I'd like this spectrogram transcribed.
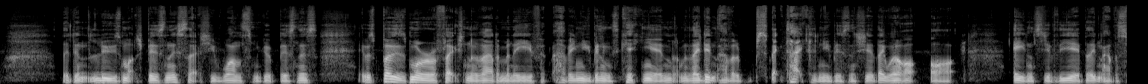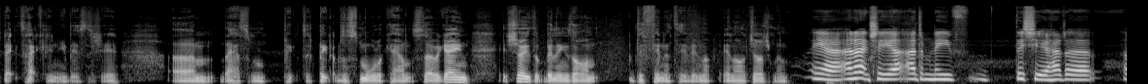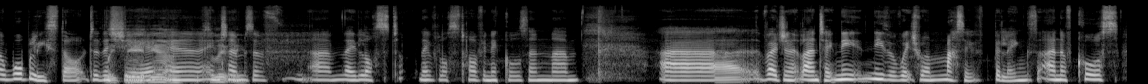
They didn't lose much business. They actually won some good business. It was suppose it's more a reflection of Adam and Eve having new billings kicking in. I mean, they didn't have a spectacular new business year. They were our, our agency of the year, but they didn't have a spectacular new business year. Um, they had some picked, picked up some small accounts. So again, it shows that billings aren't definitive in in our judgment. Yeah, and actually, uh, Adam and Eve this year had a a wobbly start to this year yeah, uh, in terms of um, they lost they've lost Harvey Nichols and um, uh, Virgin Atlantic, ne- neither of which were massive billings, and of course.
